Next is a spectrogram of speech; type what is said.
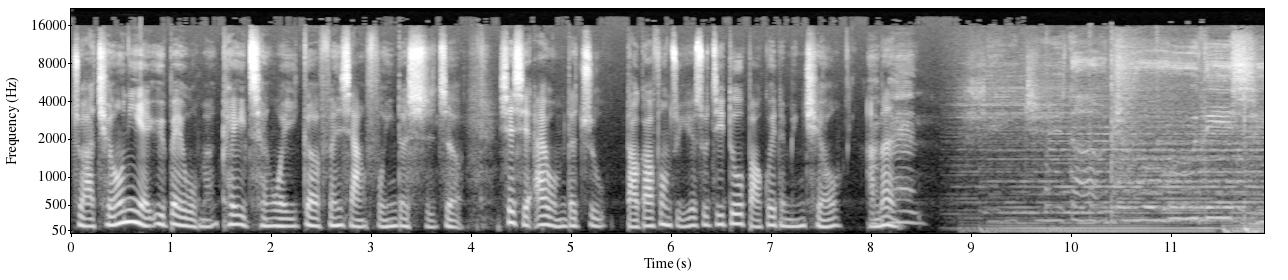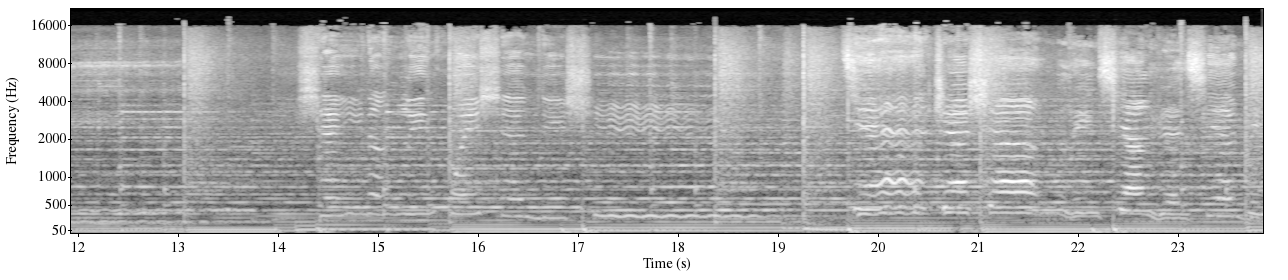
主啊，求你也预备我们可以成为一个分享福音的使者。谢谢爱我们的主，祷告奉主耶稣基督宝贵的名求。阿门。天边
